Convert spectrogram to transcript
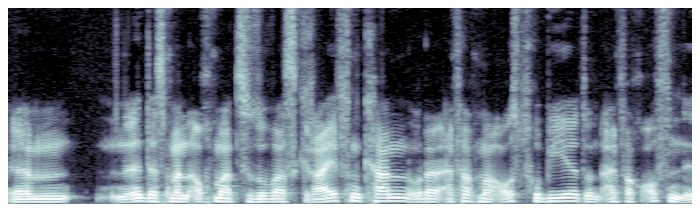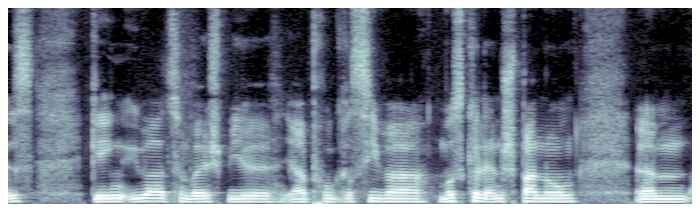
ähm, ne, dass man auch mal zu sowas greifen kann oder einfach mal ausprobiert und einfach offen ist gegenüber zum Beispiel ja, progressiver Muskelentspannung. Ähm,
